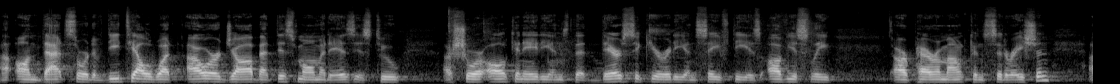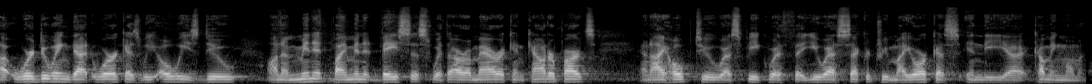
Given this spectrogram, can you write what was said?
uh, on that sort of detail. What our job at this moment is, is to assure all Canadians that their security and safety is obviously our paramount consideration. Uh, we're doing that work as we always do on a minute by minute basis with our American counterparts, and I hope to uh, speak with the U.S. Secretary Mayorkas in the uh, coming moments.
